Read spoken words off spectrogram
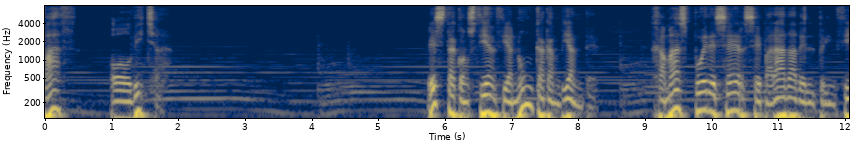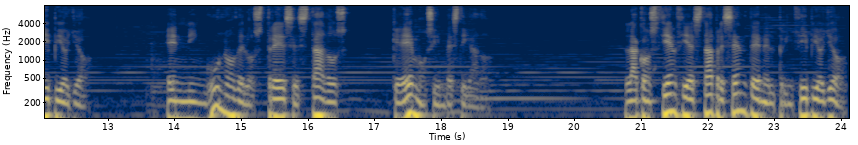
paz o dicha. Esta conciencia nunca cambiante jamás puede ser separada del principio yo, en ninguno de los tres estados que hemos investigado. La conciencia está presente en el principio yo,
